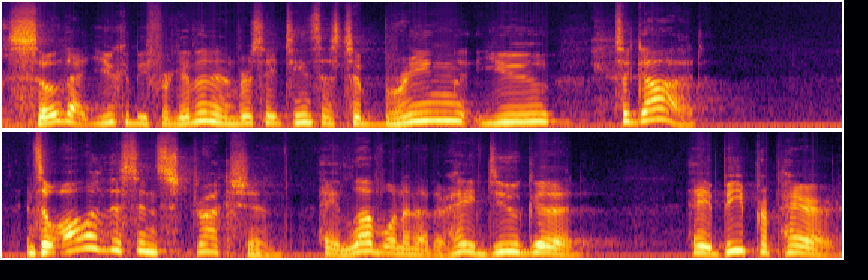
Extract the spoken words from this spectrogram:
so that you could be forgiven. And verse 18 says, to bring you to God. And so, all of this instruction hey, love one another, hey, do good, hey, be prepared.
